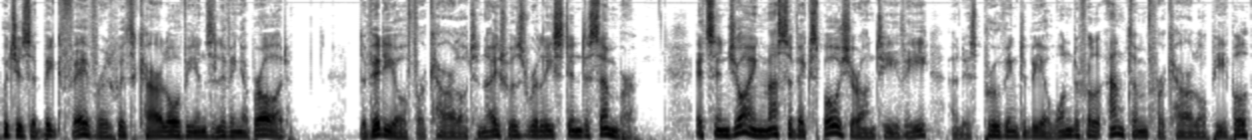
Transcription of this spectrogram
which is a big favourite with Carlovians living abroad. The video for Carlow Tonight was released in December. It's enjoying massive exposure on TV and is proving to be a wonderful anthem for Carlow people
